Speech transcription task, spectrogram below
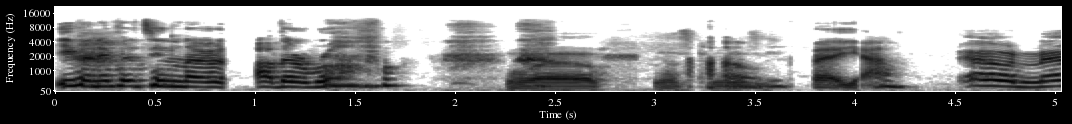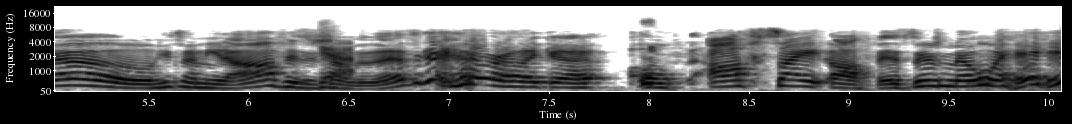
even if it's in the other room. wow, that's crazy. Um, but yeah oh no, he's gonna need an office or yeah. something. That's gonna or like a off-site office. There's no way.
